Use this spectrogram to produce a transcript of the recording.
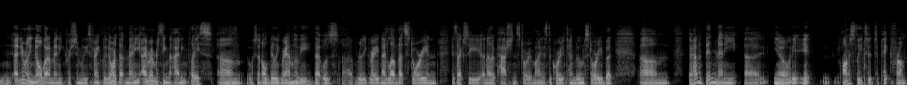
I didn't really know about many Christian movies, frankly. There weren't that many. I remember seeing The Hiding Place. Um, it was an old Billy Graham movie that was uh, really great, and I love that story. And it's actually another passion story of mine is the Corrie ten Boom story. But um, there haven't been many, uh, you know, it, it, honestly, to, to pick from.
